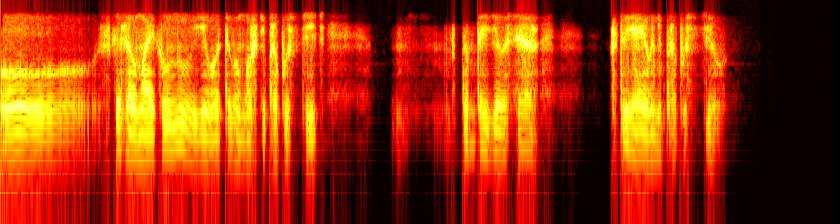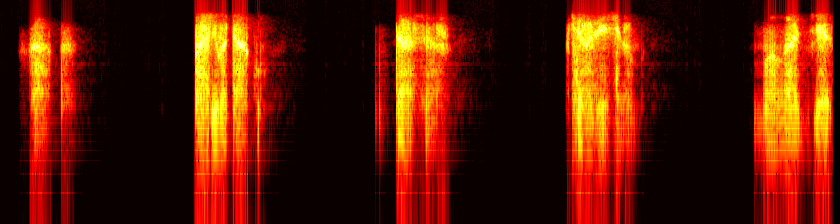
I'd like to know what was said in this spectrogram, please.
«О, — сказал Майкл, — ну, его-то вы можете пропустить. В том-то и дело, сэр, что я его не пропустил». «Как? Пошли в атаку?» «Да, сэр. Вчера вечером». «Молодец,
